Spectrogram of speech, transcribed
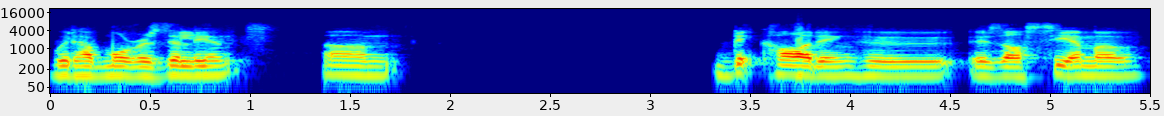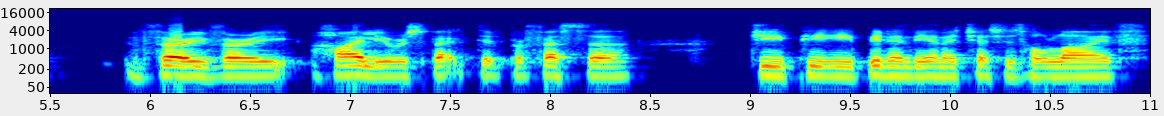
we'd have more resilience. Um, Nick Harding, who is our CMO, very, very highly respected professor, GP, been in the NHS his whole life.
